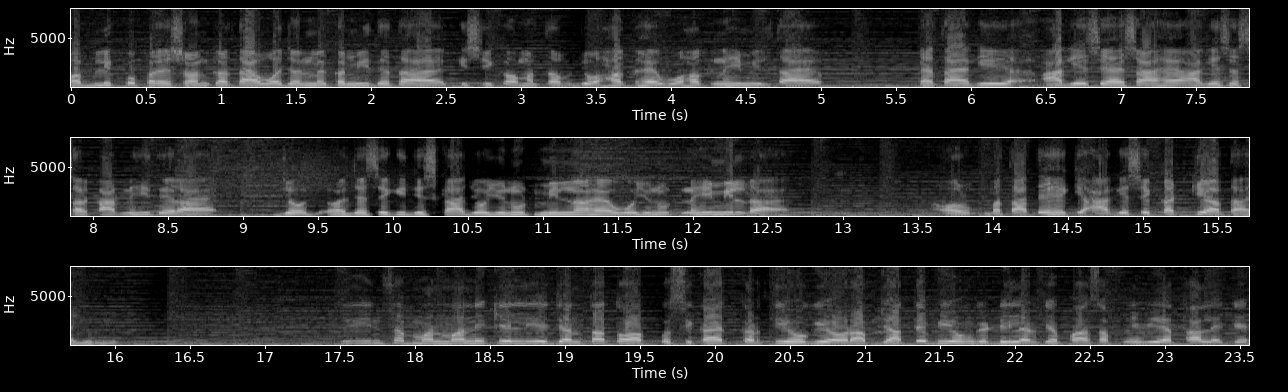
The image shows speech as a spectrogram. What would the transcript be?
पब्लिक को परेशान करता है, वज़न में कमी देता है, किसी का मतलब जो हक है, वो हक नहीं मिलता है। कहता है कि आगे से ऐसा है, आगे से सरकार नहीं दे रहा है। जो, जैसे कि जिसका जो यूनिट मिलना है, वो यूनिट नहीं मिल रहा है। और बताते हैं कि आगे से कट के आता है यूनिट तो इन सब मनमानी के लिए जनता तो आपको शिकायत करती होगी और आप जाते भी होंगे डीलर के पास अपनी व्यथा लेके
